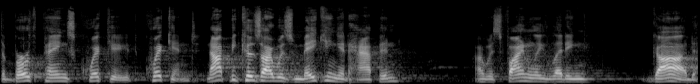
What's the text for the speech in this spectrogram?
the birth pangs quickened, not because I was making it happen. I was finally letting God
